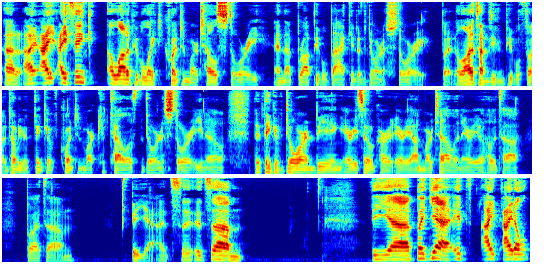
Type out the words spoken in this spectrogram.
I don't know. I, I I think a lot of people liked Quentyn Martell's story and that brought people back into the Dornish story. But a lot of times, even people th- don't even think of Quentyn Martell as the Dornish story. You know, they think of Dorne being Arys Oakheart, Arianne Martell, and Areo Hotah. But um, but yeah, it's it's um the uh but yeah, it's I I don't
